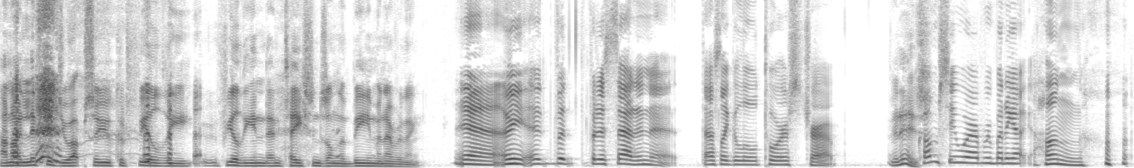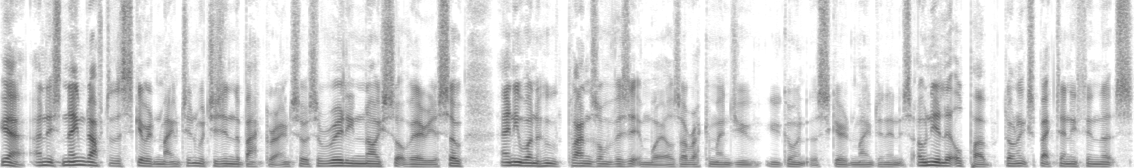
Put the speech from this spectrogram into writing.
and I lifted you up so you could feel the feel the indentations on the beam and everything. yeah, I mean, it, but but it's sad, isn't it? That's like a little tourist trap. It is. Come see where everybody got hung. Yeah, and it's named after the Skirrid Mountain, which is in the background. So it's a really nice sort of area. So anyone who plans on visiting Wales, I recommend you you go into the Skirrid Mountain And It's only a little pub. Don't expect anything that's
